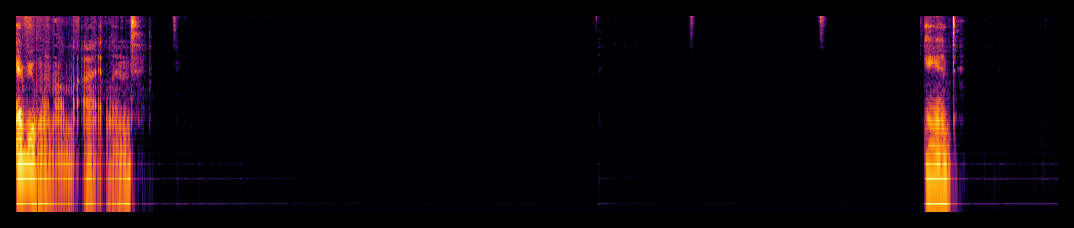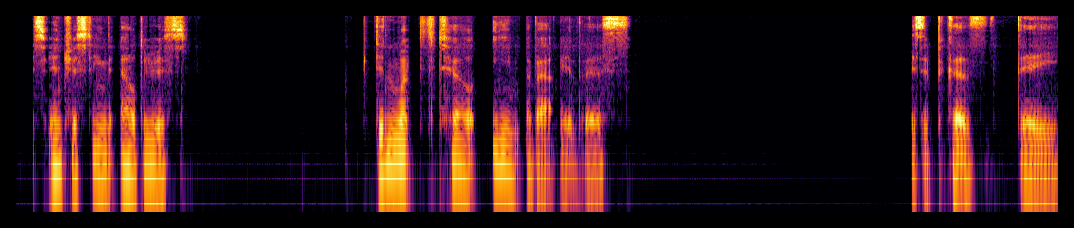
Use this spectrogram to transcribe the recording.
everyone on the island. And it's interesting the elders didn't want to tell Im about this. Is it because they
